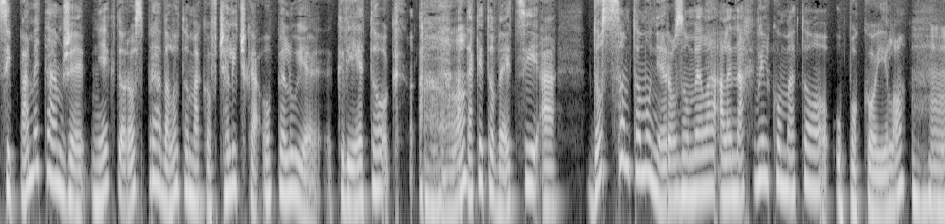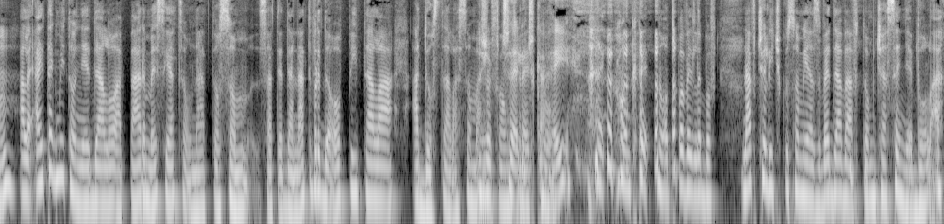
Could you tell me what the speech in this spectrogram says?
si pamätám, že niekto rozprával o tom, ako včelička opeluje kvietok a, a takéto veci a Dosť som tomu nerozumela, ale na chvíľku ma to upokojilo. Uh-huh. Ale aj tak mi to nedalo a pár mesiacov na to som sa teda natvrdo opýtala a dostala som aj Že konkrétnu, hej? konkrétnu odpoveď, lebo na včeličku som ja zvedavá v tom čase nebola.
